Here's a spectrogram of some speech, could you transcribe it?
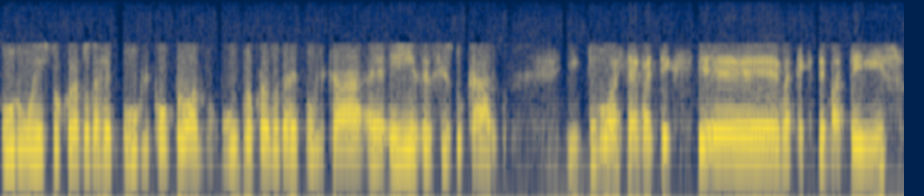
por um ex-procurador da República ou por um procurador da República é, em exercício do cargo. Então, o STF vai ter que, é, vai ter que debater isso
